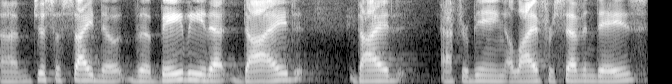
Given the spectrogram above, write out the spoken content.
um, just a side note the baby that died, died after being alive for seven days.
